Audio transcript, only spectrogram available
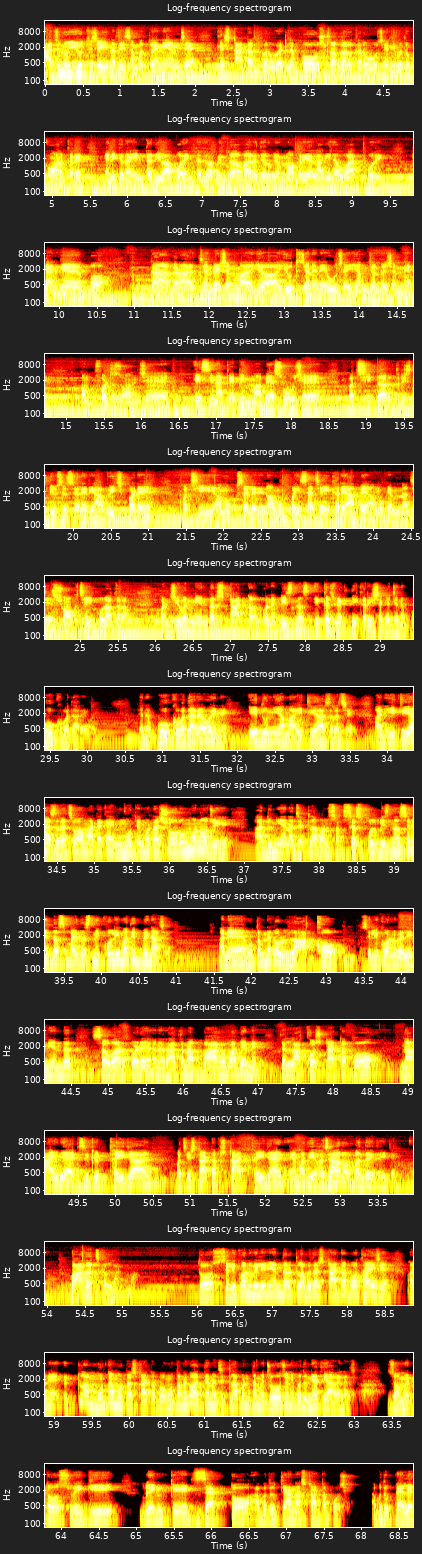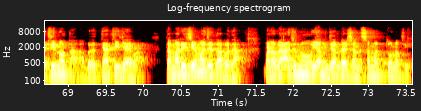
આજનું યુથ છે એ નથી સમજતું. એને એમ છે કે સ્ટાર્ટઅપ કરવું એટલે બહુ સ્ટ્રગલ કરવું છે એની બધું કોણ કરે? એની કરતાં ઇન્ટરવ્યૂ આપો ઇન્ટરવ્યૂ આપીને દસ બાર હજાર રૂપિયા નોકરીએ લાગી જાઓ, વાત પૂરી. કારણ કે ઘણા ઘણા જનરેશનમાં યુથ છે ને એને એવું છે યંગ જનરેશનને કમ્ફર્ટ ઝોન છે એસીના કેબિનમાં બેસવું છે, પછી દર ત્રીસ દિવસે સેલેરી આવવી જ પડે. પછી અમુક સેલેરીનો અમુક પૈસા છે એ ઘરે આપે, અમુક એમના જે શોખ છે એ પૂરા કરે. પણ જીવનની અંદર સ્ટાર્ટઅપ અને બિઝનેસ એક જ વ્યક્તિ કરી શકે જેને ભૂખ વધારે હોય. જેને ભૂખ વધારે હોય ને, એ દુનિયામાં ઇતિહાસ રચે. અને ઇતિહાસ રચવા માટે કાંઈ મોટે મોટા શોરૂમો ન જોઈએ. આ દુનિયાના જેટલા પણ સક્સેસફુલ બિઝનેસ છે ને, દસ બાય દસની ખોલીમાંથી જ બન્યા છે. અને હું તમને કહું, લાખો સિલિકોન વેલીની અંદર સવાર પડે અને રાતના બાર વાગે ને તે લાખો સ્ટાર્ટઅપો ના આઈડિયા એક્ઝિક્યુટ થઈ જાય, પછી સ્ટાર્ટઅપ સ્ટાર્ટ થઈ જાય, એમાંથી હજારો બંધ થઈ જાય, બાર જ કલાકમાં. તો સિલિકોન વેલીની અંદર એટલા બધા સ્ટાર્ટઅપો થાય છે અને એટલા મોટા મોટા સ્ટાર્ટઅપો હું તમને કહું, અત્યારના જેટલા પણ તમે જોવો છો ને એ બધું ત્યાંથી આવેલા છે. ઝોમેટો સ્વિગી બ્લિંકિટ ઝેપ્ટો આ બધું ત્યાંના સ્ટાર્ટઅપો છે. આ બધું પહેલેથી નહોતા, આ બધા ત્યાંથી જ આવ્યા. તમારી જેમ જ હતા બધા. પણ હવે આજનું યંગ જનરેશન સમજતું નથી.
